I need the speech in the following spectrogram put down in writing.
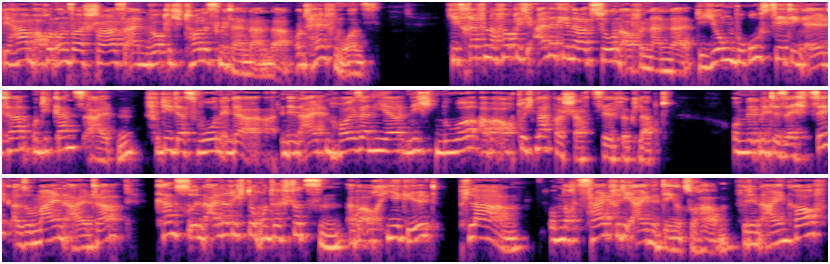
Wir haben auch in unserer Straße ein wirklich tolles Miteinander und helfen uns. Hier treffen noch wirklich alle Generationen aufeinander, die jungen berufstätigen Eltern und die ganz Alten, für die das Wohnen in, der, in den alten Häusern hier nicht nur, aber auch durch Nachbarschaftshilfe klappt. Und mit Mitte 60, also mein Alter, kannst du in alle Richtungen unterstützen. Aber auch hier gilt Plan, um noch Zeit für die eigenen Dinge zu haben. Für den Einkauf,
